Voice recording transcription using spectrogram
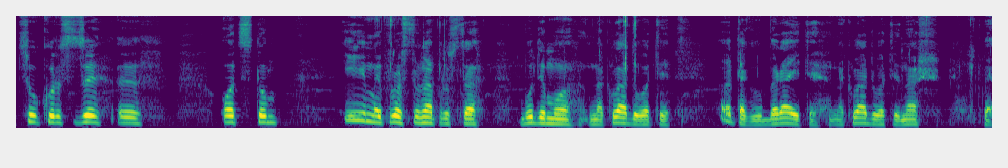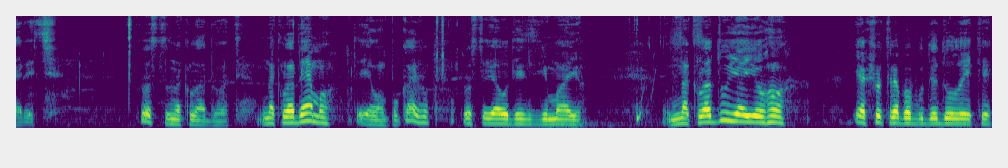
цукор з е, оцтом. І ми просто-напросто будемо накладувати, отак вибираєте, накладувати наш перець. Просто накладувати. Накладемо, то я вам покажу. Просто я один знімаю. Накладу я його. Якщо треба буде долити,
